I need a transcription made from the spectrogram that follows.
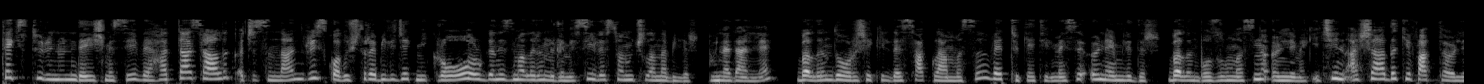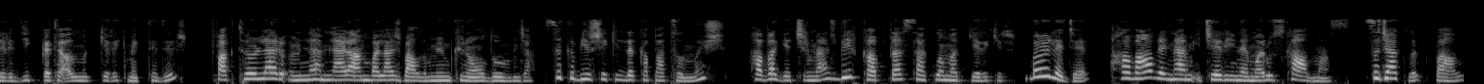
tekstürünün değişmesi ve hatta sağlık açısından risk oluşturabilecek mikroorganizmaların üremesiyle sonuçlanabilir. Bu nedenle, balın doğru şekilde saklanması ve tüketilmesi önemlidir. Balın bozulmasını önlemek için aşağıdaki faktörleri dikkate almak gerekmektedir. Faktörler önlemler ambalaj balı mümkün olduğunca sıkı bir şekilde kapatılmış, hava geçirmez bir kapta saklamak gerekir. Böylece, hava ve nem içeriğine maruz kalmaz. Sıcaklık bal,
